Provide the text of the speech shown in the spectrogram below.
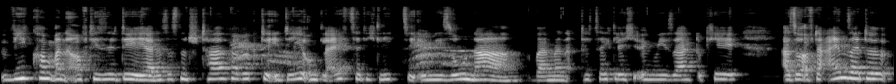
wie kommt man auf diese Idee? Ja, das ist eine total verrückte Idee und gleichzeitig liegt sie irgendwie so nah, weil man tatsächlich irgendwie sagt, okay, also auf der einen Seite,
